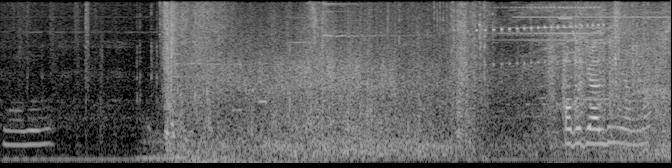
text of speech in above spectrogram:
Şunu alalım. Baba geldim yanına.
